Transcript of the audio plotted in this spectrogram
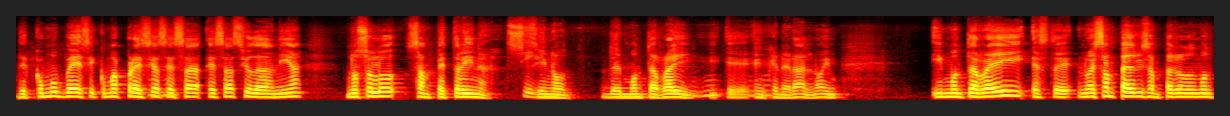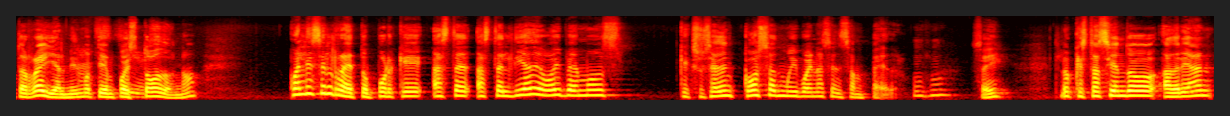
de cómo ves y cómo aprecias uh -huh. esa, esa ciudadanía, no solo sanpetrina, sí. sino de Monterrey uh -huh. eh, en uh -huh. general, ¿no? Y, y Monterrey este, no es San Pedro y San Pedro no es Monterrey, y al mismo Así tiempo es, es, todo, ¿no? ¿Cuál es el reto? Porque hasta, hasta el día de hoy vemos que suceden cosas muy buenas en San Pedro. ¿sí? Lo que está haciendo Adrián,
